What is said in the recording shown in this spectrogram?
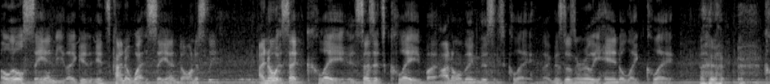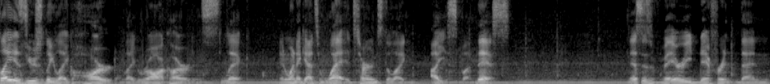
a little sandy. Like it, it's kind of wet sand, honestly. I know it said clay. It says it's clay, but I don't think this is clay. Like this doesn't really handle like clay. clay is usually like hard, like rock hard and slick. And when it gets wet, it turns to like ice. But this, this is very different than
